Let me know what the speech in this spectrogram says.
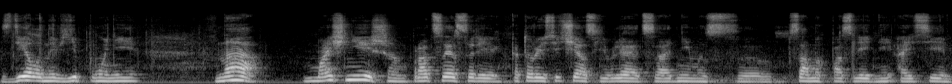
сделанный в Японии, на мощнейшем процессоре, который сейчас является одним из э, самых последних i7,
